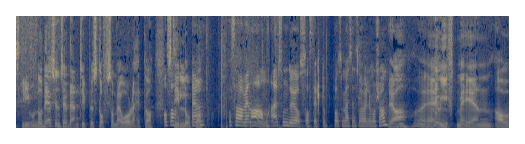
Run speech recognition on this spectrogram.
skrive om det. Og det syns jeg er den type stoff som er ålreit å stille opp på. Ja. Og så har vi en annen her som du også har stilt opp på, som jeg syns var veldig morsom. Ja, jeg er jo gift med en av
